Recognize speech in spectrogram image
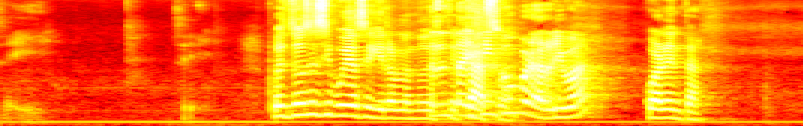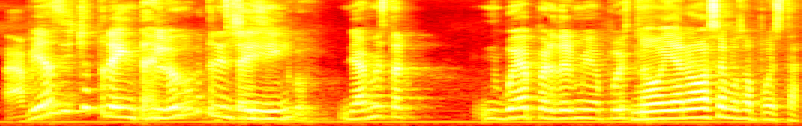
Sí. sí. Pues entonces sí voy a seguir hablando de este caso. ¿35 para arriba? 40. Habías dicho 30 y luego 35. Ya me está voy a perder mi apuesta. No, ya no hacemos apuesta.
